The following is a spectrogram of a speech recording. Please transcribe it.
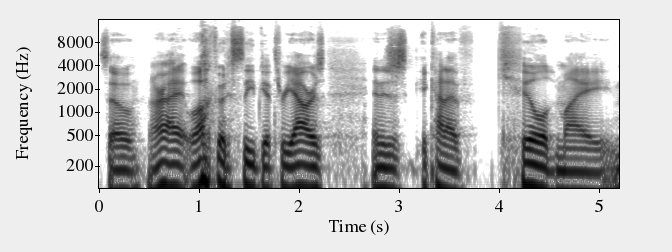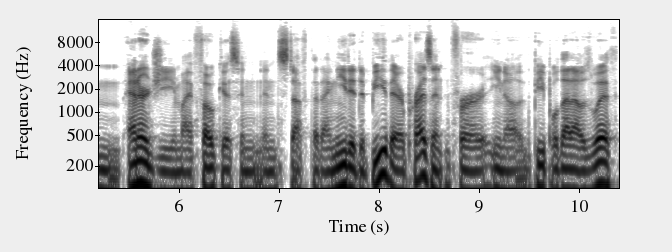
So, all right, well, I'll go to sleep, get three hours. And it just, it kind of killed my energy and my focus and, and stuff that I needed to be there present for, you know, the people that I was with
